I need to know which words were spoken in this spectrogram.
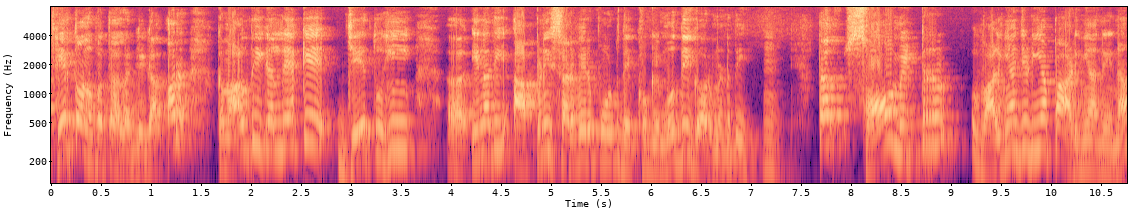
ਫਿਰ ਤੁਹਾਨੂੰ ਪਤਾ ਲੱਗੇਗਾ। ਔਰ ਕਮਾਲ ਦੀ ਗੱਲ ਇਹ ਹੈ ਕਿ ਜੇ ਤੁਸੀਂ ਇਹਨਾਂ ਦੀ ਆਪਣੀ ਸਰਵੇ ਰਿਪੋਰਟ ਦੇਖੋਗੇ ਮੋਦੀ ਗਵਰਨਮੈਂਟ ਦੀ ਤਾਂ 100 ਮੀਟਰ ਵਾਲੀਆਂ ਜਿਹੜੀਆਂ ਪਹਾੜੀਆਂ ਨੇ ਨਾ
